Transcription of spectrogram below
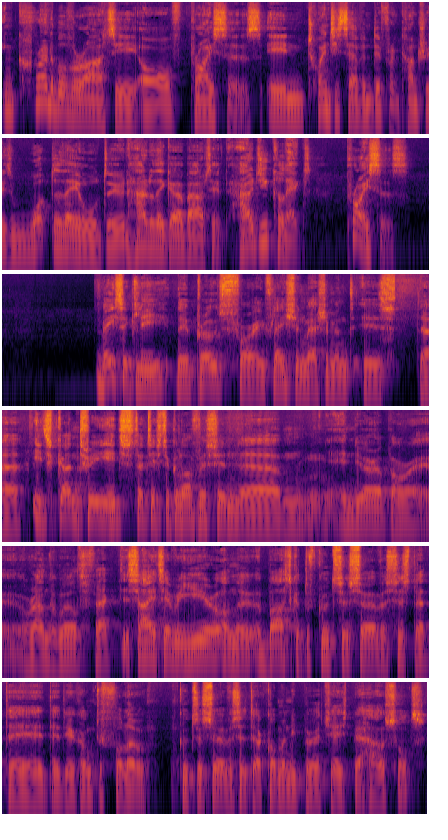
incredible variety of prices in 27 different countries. What do they all do and how do they go about it? How do you collect prices? Basically, the approach for inflation measurement is each country, each statistical office in um, in Europe or around the world, in fact, decides every year on the, basket of goods and services that they that they're going to follow. Goods and services that are commonly purchased by households,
